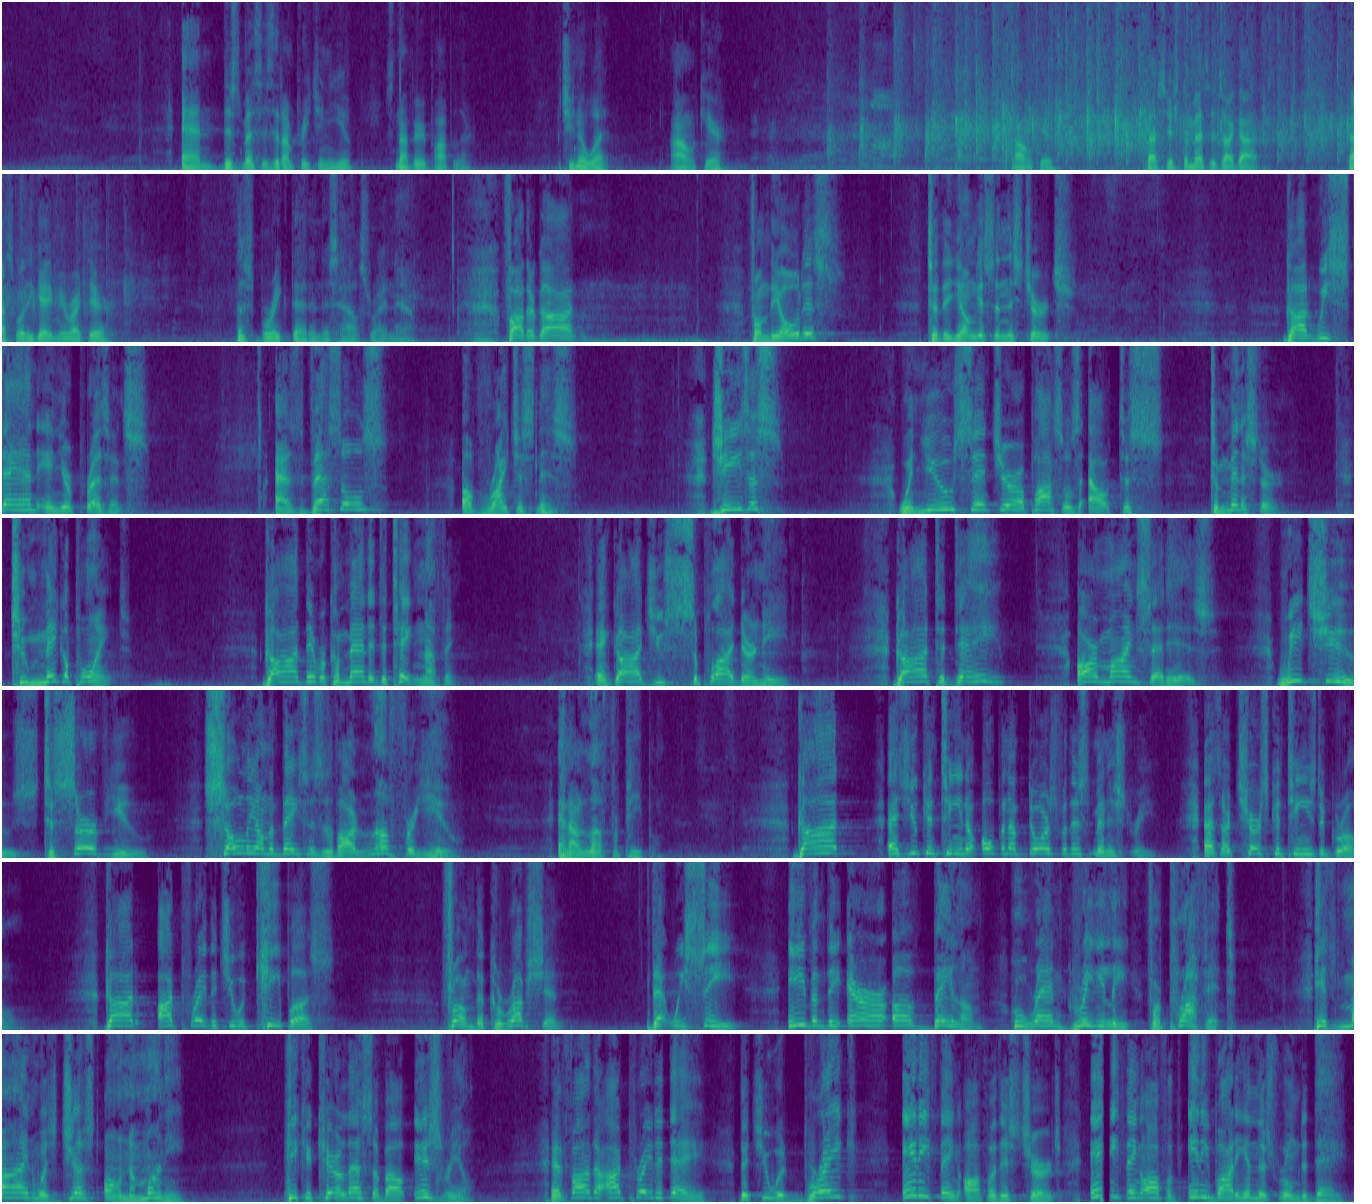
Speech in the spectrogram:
And this message that I'm preaching to you, it's not very popular. But you know what? I don't care. I don't care. That's just the message I got. That's what he gave me right there. Let's break that in this house right now. Father God, from the oldest to the youngest in this church, God, we stand in your presence as vessels of righteousness. Jesus, when you sent your apostles out to, to minister, to make a point. God, they were commanded to take nothing. And God, you supplied their need. God, today, our mindset is we choose to serve you solely on the basis of our love for you and our love for people. God, as you continue to open up doors for this ministry, as our church continues to grow, God, I pray that you would keep us from the corruption that we see, even the error of Balaam, who ran greedily for profit. His mind was just on the money. He could care less about Israel. And Father, I pray today that you would break anything off of this church, anything off of anybody in this room today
